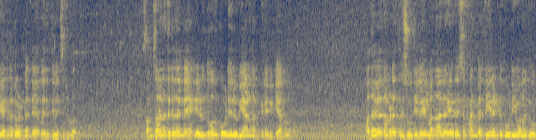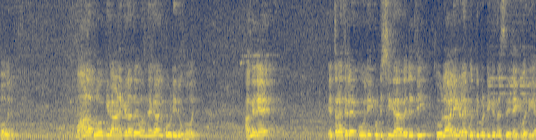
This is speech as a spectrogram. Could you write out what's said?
കേന്ദ്ര ഗവൺമെന്റ് വരുത്തി വെച്ചിട്ടുള്ളത്. സംസ്ഥാനത്തിന് തന്നെ എഴുന്നൂറ് കോടി രൂപയാണ് നമുക്ക് ലഭിക്കാനുള്ളത്. അത് നമ്മുടെ തൃശൂർ ജില്ലയിൽ വന്നാൽ ഏകദേശം അൻപത്തിരണ്ട് കോടിയോളം രൂപ വരും. മാള ബ്ലോക്കിലാണെങ്കിൽ അത് ഒന്നേകാൽ കോടി രൂപ വരും. അങ്ങനെ ഇത്തരത്തിലെ കൂലി കുടിശ്ശിക വരുത്തി തൊഴിലാളികളെ ബുദ്ധിമുട്ടിക്കുന്ന സ്ഥിതിയിലേക്ക് വരിക.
